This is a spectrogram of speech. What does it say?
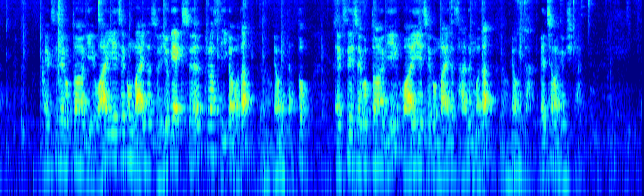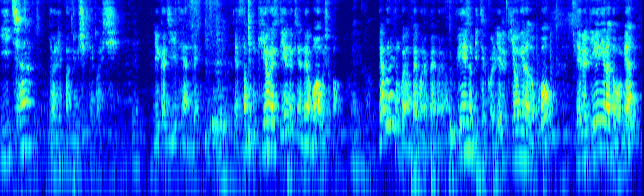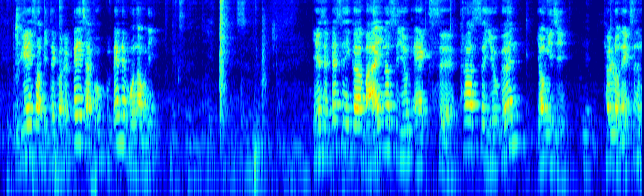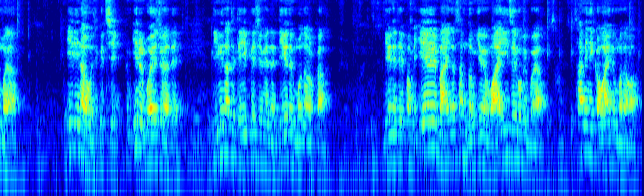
x제곱 더하기 y의 제곱 마이너스 6x 플러스 2가 뭐다? 0이다 또 x의 제곱 더하기 y의 제곱 마이너스 4는 뭐다? 0 이다 몇차 방정식이야? 2차 연립 방정식이 돼버리지 여기까지 이해돼 안 돼? 됐어? 기억에서 니은을 그냥 내가 뭐 하고 싶어? 빼버리는 거야 빼버려 빼버려 위에서 밑에 걸 얘를 기억이라 놓고 얘를 니은이라 놓으면 위에서 밑에 거를 빼자고 그럼 빼면 뭐 나오니? 얘를 뺐으니까 마이너스 6x 플러스 6은 0이지 결론 x는 뭐야? 1이 나오지 그치? 그럼 1을 뭐 해줘야 돼? 니은한테 대입해주면은 니은은 뭐 나올까? 니은에 대입하면 1 마이너스 3 넘기면 y제곱이 뭐야? 3 이니까 y는 뭐 나와?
